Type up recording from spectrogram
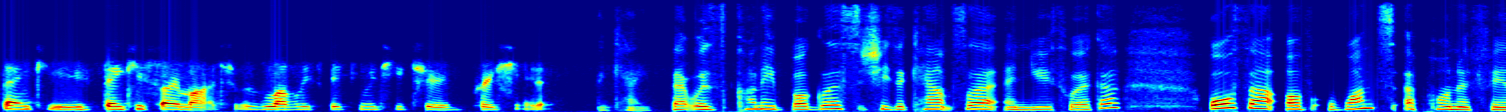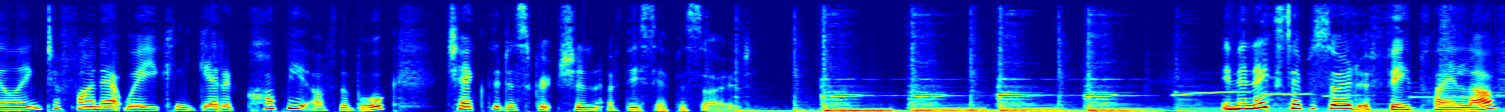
thank you, thank you so much. It was lovely speaking with you too. Appreciate it. Okay, that was Connie Boglis. She's a counsellor and youth worker, author of Once Upon a Feeling. To find out where you can get a copy of the book, check the description of this episode. In the next episode of Feed Play Love,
